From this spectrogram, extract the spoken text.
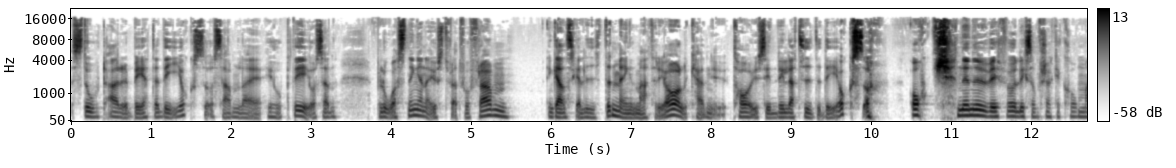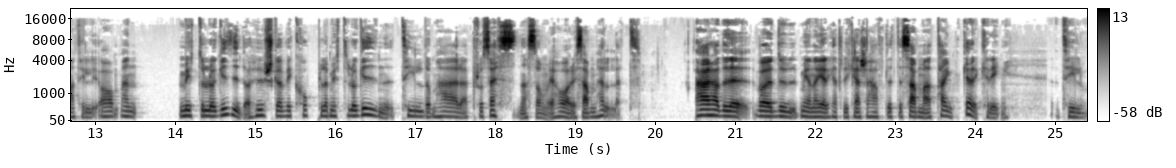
stort arbete det också, att samla ihop det. Och sen blåsningarna just för att få fram en ganska liten mängd material kan ju, ta ju sin lilla tid det också. Och det är nu vi får liksom försöka komma till, ja men mytologi då, hur ska vi koppla mytologin till de här processerna som vi har i samhället? Här hade det, vad du menar Erik, att vi kanske haft lite samma tankar kring till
